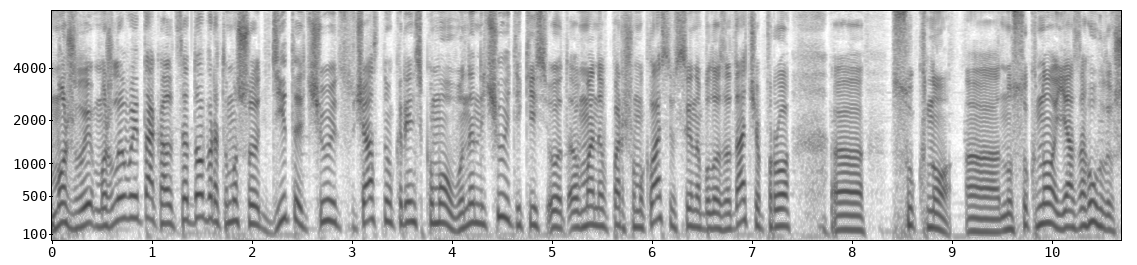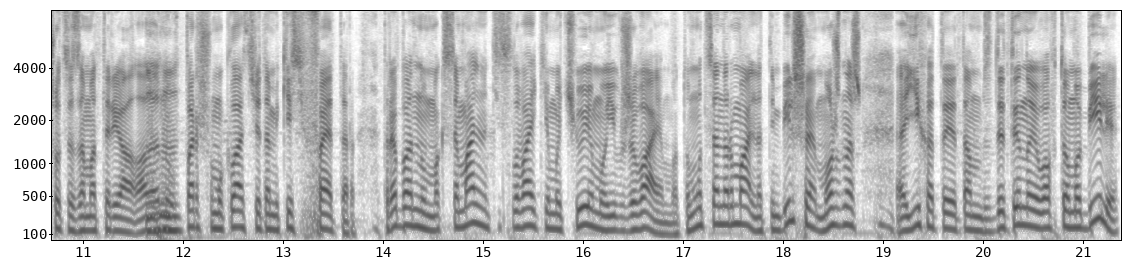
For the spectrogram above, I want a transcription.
можливо, можливо, і так, але це добре, тому що діти чують сучасну українську мову. Вони не чують якісь. От в мене в першому класі в сина була задача про е, сукно. Е, ну, сукно, я загуглив, що це за матеріал, але ну, в першому класі там якийсь фетер. Треба ну, максимально ті слова, які ми чуємо і вживаємо. Тому це нормально. Тим більше можна ж е, їхати там з дитиною в автомобілі,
